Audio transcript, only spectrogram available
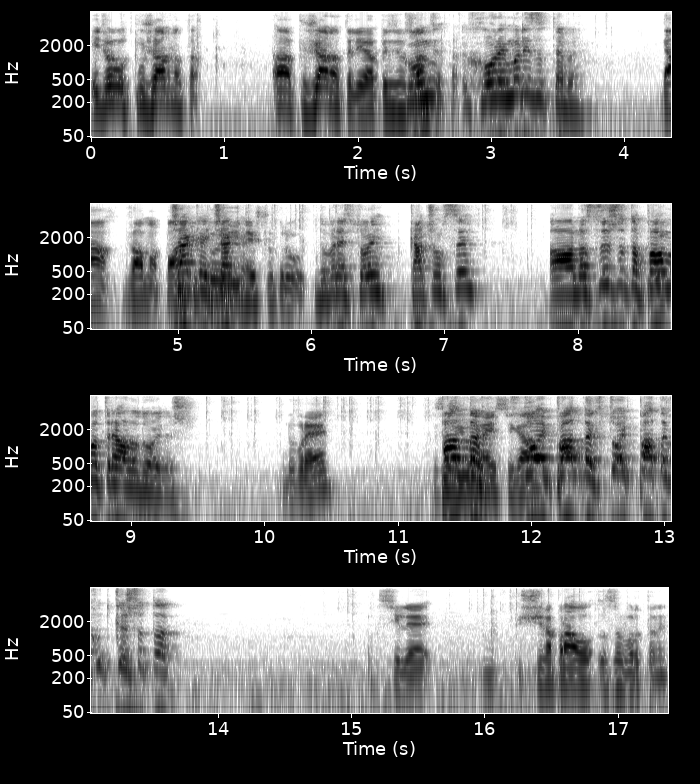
Идвам от пожарната. А, пожарната ли, а Гон... бензиностанцията? Хора има ли за тебе? Да, двама. Чакай, чакай. и нещо друго. Добре, стой, качвам се. А, на същата палма трябва да дойдеш. Добре. Паднах! сега. Стой, паднах, стой, паднах от къщата! Силе, ще направя завъртане.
